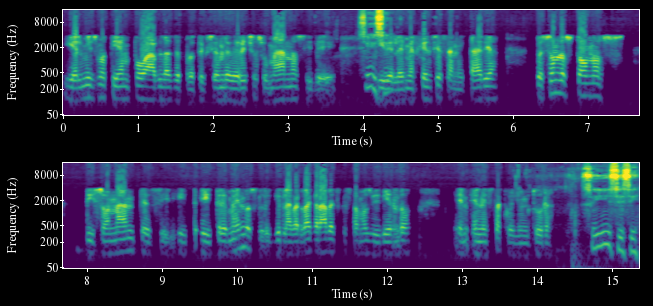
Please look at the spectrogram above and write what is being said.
y al mismo tiempo hablas de protección de derechos humanos y de y de la emergencia sanitaria pues son los tonos disonantes y, y, tremendos, la verdad graves que estamos viviendo en, en, esta coyuntura. Sí, sí, sí.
